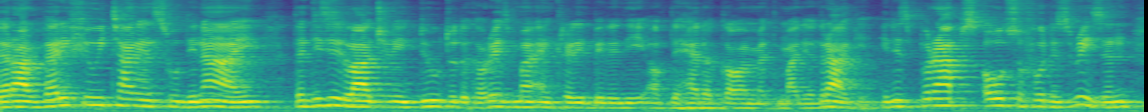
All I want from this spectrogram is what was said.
There are very few Italians who deny that this is largely due to the charisma and credibility of the head of government Mario Draghi. It is perhaps also for this reason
